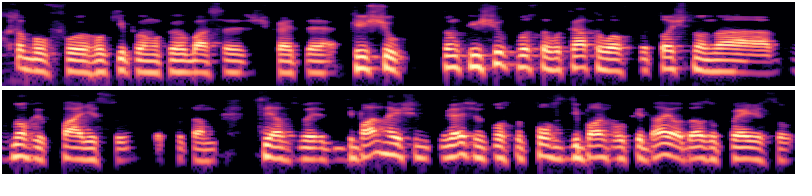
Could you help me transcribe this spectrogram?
хто, був голкіпером Кривбаса, чекайте, Кліщук. Там Кліщук просто викатував точно на в ноги Парісу. Тобто там стояв е, Дібанга, якщо не він просто повз Дібангу кидає одразу Парісу.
